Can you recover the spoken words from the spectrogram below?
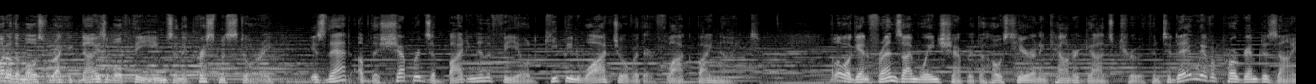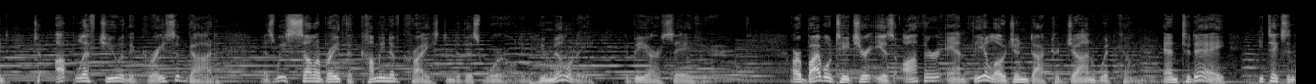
One of the most recognizable themes in the Christmas story is that of the shepherds abiding in the field, keeping watch over their flock by night. Hello again, friends. I'm Wayne Shepherd, the host here on Encounter God's Truth, and today we have a program designed to uplift you in the grace of God as we celebrate the coming of Christ into this world in humility to be our Savior. Our Bible teacher is author and theologian Dr. John Whitcomb, and today he takes an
